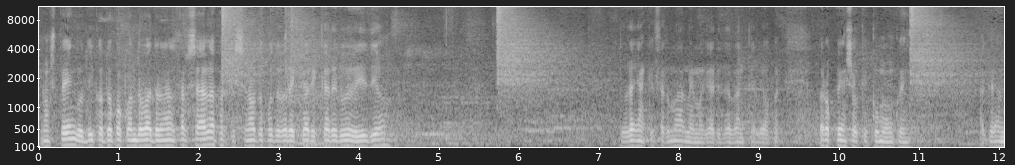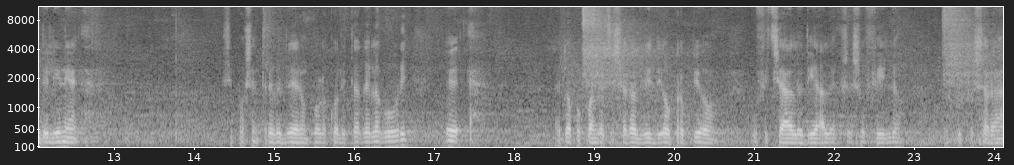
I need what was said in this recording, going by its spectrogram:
Non spengo, dico dopo quando vado nell'altra sala perché sennò dopo dovrei caricare due video. Dovrei anche fermarmi magari davanti alle opere, però penso che comunque a grandi linee si possa intravedere un po' la qualità dei lavori e, e dopo quando ci sarà il video proprio ufficiale di Alex e suo figlio tutto sarà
